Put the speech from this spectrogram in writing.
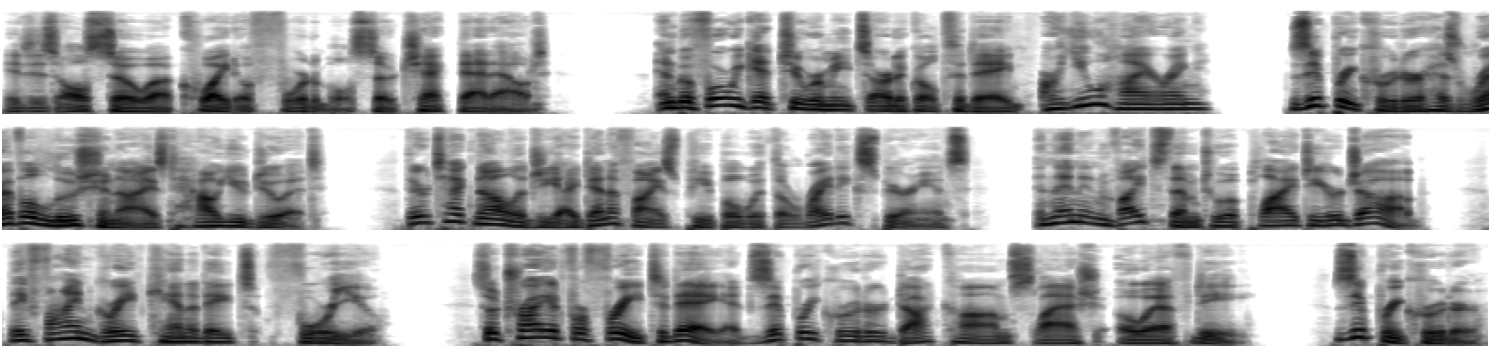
It is also uh, quite affordable, so check that out. And before we get to Ramit's article today, are you hiring? ZipRecruiter has revolutionized how you do it. Their technology identifies people with the right experience and then invites them to apply to your job. They find great candidates for you. So try it for free today at ziprecruiter.com/ofd. ZipRecruiter,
